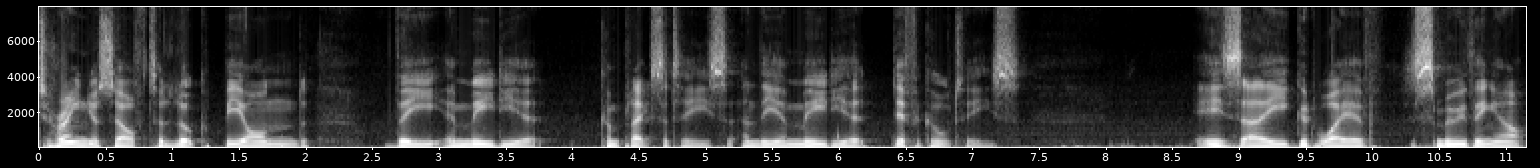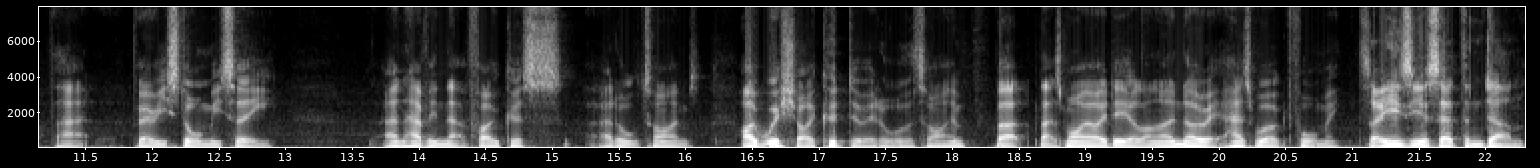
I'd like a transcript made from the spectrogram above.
train yourself to look beyond the immediate complexities and the immediate difficulties is a good way of smoothing out that very stormy sea and having that focus at all times. I wish I could do it all the time, but that's my ideal, and I know it has worked for me. So easier said than done.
